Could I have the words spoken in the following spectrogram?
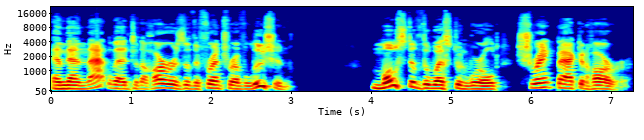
and then that led to the horrors of the French Revolution, most of the Western world shrank back in horror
